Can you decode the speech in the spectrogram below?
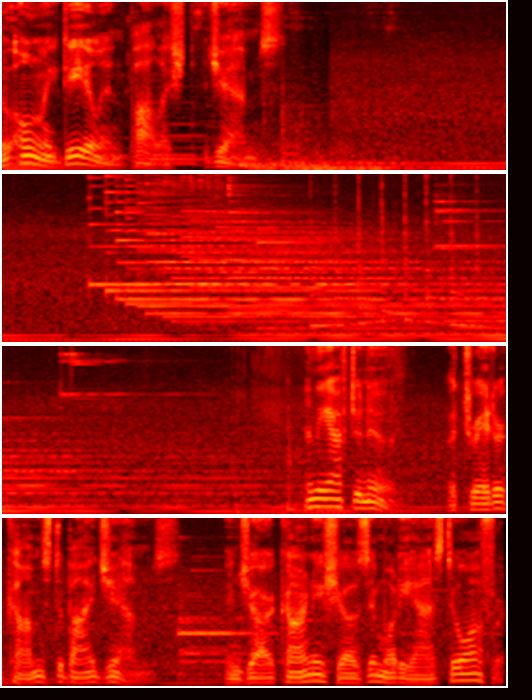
who only deal in polished gems. In the afternoon, a trader comes to buy gems, and Jar Carney shows him what he has to offer.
